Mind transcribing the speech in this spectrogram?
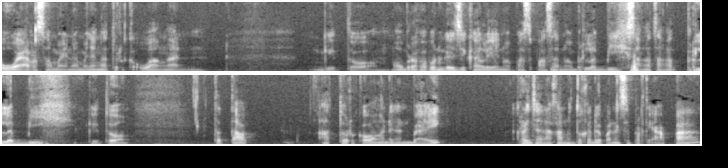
aware sama yang namanya ngatur keuangan. Gitu. Mau berapapun gaji kalian mau pas-pasan mau berlebih sangat-sangat berlebih gitu tetap atur keuangan dengan baik. Rencanakan untuk ke depannya seperti apa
